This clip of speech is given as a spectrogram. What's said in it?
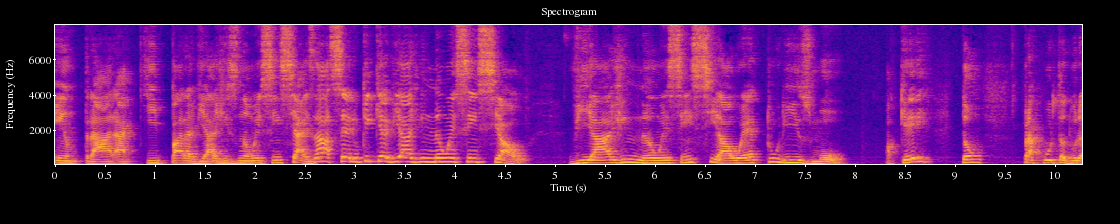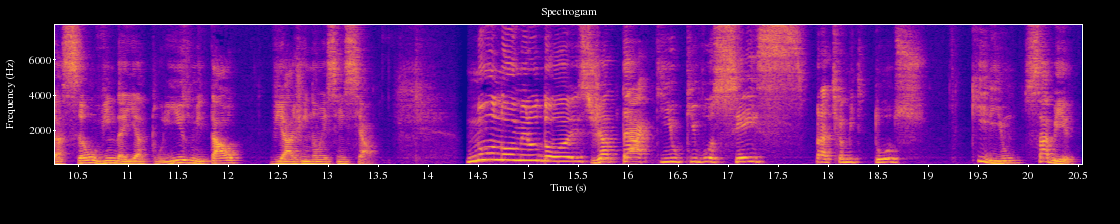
entrar aqui para viagens não essenciais. Ah, sério, o que é viagem não essencial? Viagem não essencial é turismo, ok? Então, para curta duração, vindo aí a turismo e tal, viagem não essencial. No número 2, já tá aqui o que vocês, praticamente todos, queriam saber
